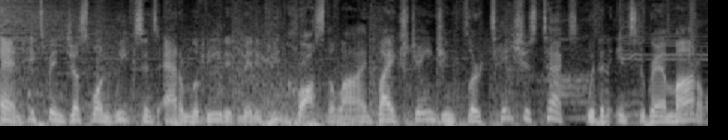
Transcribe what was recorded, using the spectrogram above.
And it's been just one week since Adam Levine admitted he crossed the line by exchanging flirtatious texts with an Instagram model.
